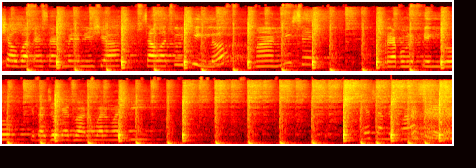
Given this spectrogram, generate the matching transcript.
Sahabat SM Indonesia Sawat kuci lo Manis eh. Republik Pinggu Kita joget bareng-bareng lagi. Ya cantik masih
